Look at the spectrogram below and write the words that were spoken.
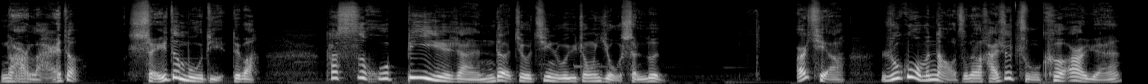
哪儿来的？谁的目的？对吧？它似乎必然的就进入一种有神论。而且啊，如果我们脑子呢还是主客二元，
